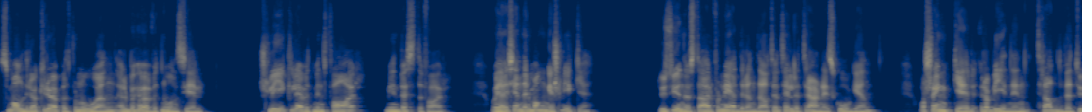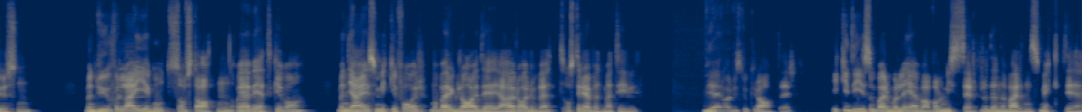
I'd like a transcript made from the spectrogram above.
som aldri har krøpet for noen eller behøvet noens hjelp. Slik levet min far, min bestefar, og jeg kjenner mange slike. Du synes det er fornedrende at jeg teller trærne i skogen, og skjenker rabbinen 30 000. Men du får leiegods av staten, og jeg vet ikke hva, men jeg som ikke får, må være glad i det jeg har arvet og strevet meg til. Vi er aristokrater, ikke de som bare må leve av almisser fra denne verdens mektige,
